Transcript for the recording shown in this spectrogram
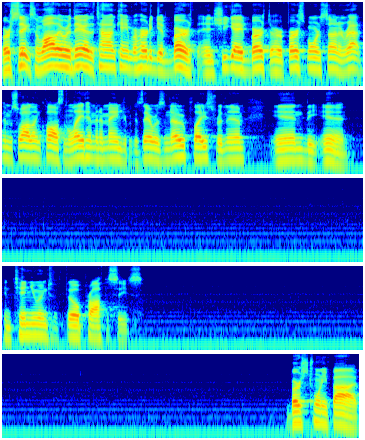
Verse 6 And while they were there, the time came for her to give birth, and she gave birth to her firstborn son and wrapped him in swaddling cloths and laid him in a manger because there was no place for them in the inn. Continuing to fulfill prophecies. Verse 25.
